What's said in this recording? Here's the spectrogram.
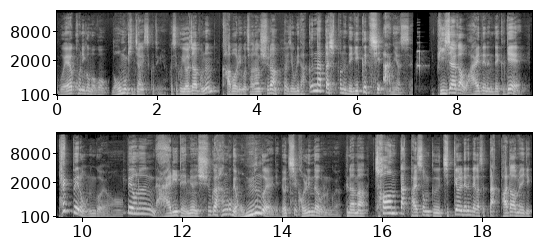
뭐 에어컨이고 뭐고 너무 긴장했었거든요. 그래서 그 여자분은 가버리고 저랑 슈랑 이제 우리 다 끝났다 싶었는데 이게 끝이 아니었어요. 비자가 와야 되는데 그게 택배로 오는 거예요. 택배 오는 날이 되면 슈가 한국에 없는 거야 이게 며칠 걸린다고 그러는 거야. 그나마 처음 딱 발송 그 집결되는 데 가서 딱 받아오면 이게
